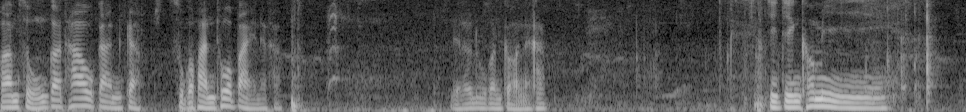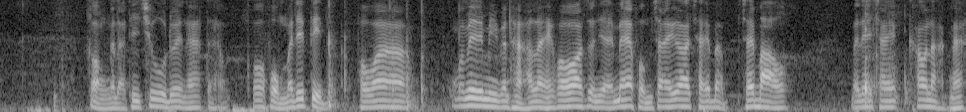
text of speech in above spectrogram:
ความสูงก็เท่ากันกับสุขภัณฑ์ทั่วไปนะครับ เดี๋ยวเราดูกันก่อนนะครับ จริงๆเขามีกล่องกระดาษทิชชู่ด้วยนะ แต่ก็ผมไม่ได้ติด เพราะว่า ไม่ได้มีปัญหาอะไร เพราะว่าส่วนใหญ่แม่ผมใช้ก็ใช้แบบใช้เบา ไม่ได้ใช้เข้าหนักนะ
